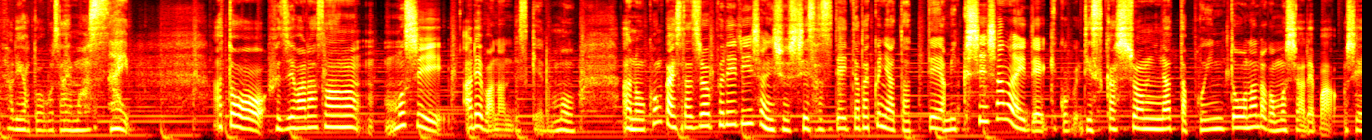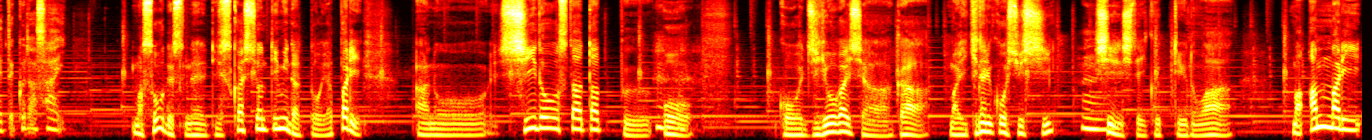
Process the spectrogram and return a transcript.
うん。ありがとうございます。はい、あと藤原さんもしあればなんですけれどもあの今回スタジオプレーリー社に出資させていただくにあたって MIXI 社内で結構ディスカッションになったポイントなどがもしあれば教えてください。まあ、そうですね。ディスカッションって意味だとやっぱりあのシードスタートアップをん。こう事業会社が、まあ、いきなりこう出資うん。支援していくっていうのは、まあ、あんまり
